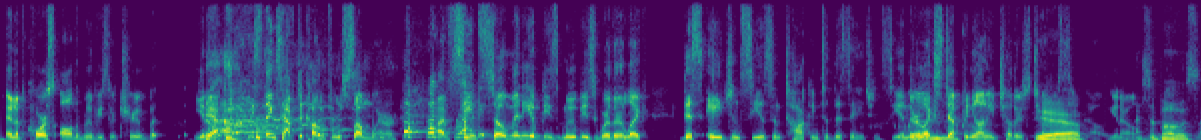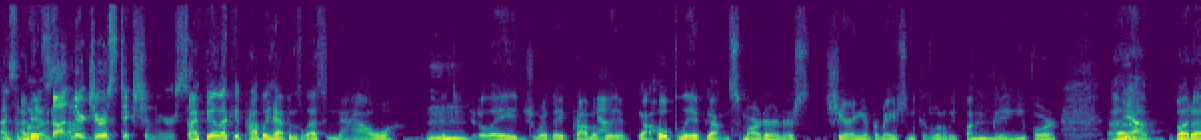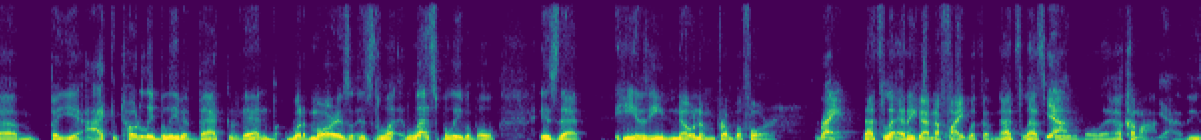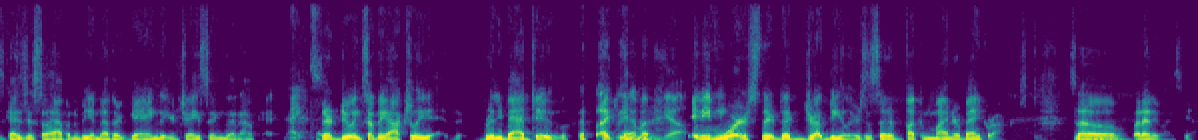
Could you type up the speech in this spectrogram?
and of course, all the movies are true. But you know, Yeah. these things have to come from somewhere. I've seen so many of these movies where they're like, this agency isn't talking to this agency, and they're like Mm. stepping on each other's toes. Yeah. Somehow, you know, I suppose. I suppose. mean, it's not in their jurisdiction or something. I something. feel like it probably happens less now in the Mhm. digital age, where they probably have got, hopefully have gotten smarter and are s- sharing information. Because what are we fucking Mhm. paying you for? Uh, Yeah. But um, but yeah, I could totally believe it back then. But what more is is le- less believable is that he has he'd known him from before. Right. That's le- and he got in a fight with them. That's less Yeah. believable. Oh, come on. Yeah. These guys just so happen to be another gang that you're chasing. That okay, Right. they're doing something actually really bad too. like they have a Yeah. maybe even worse. They're, they're drug dealers instead of fucking minor bank robbers. So, Mm-hmm. but anyways, yeah.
